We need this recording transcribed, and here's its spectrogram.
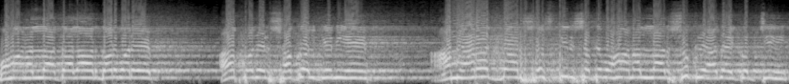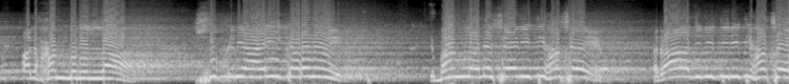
মহান আল্লাহ তালার দরবারে আপনাদের সকলকে নিয়ে আমি আর একবার স্বস্তির সাথে মহান আল্লাহর শুক্রিয়া আদায় করছি। আলহামদুলিল্লাহ। শুক্রিয়া এই কারণে বাংলাদেশের ইতিহাসে, রাজনীতির ইতিহাসে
